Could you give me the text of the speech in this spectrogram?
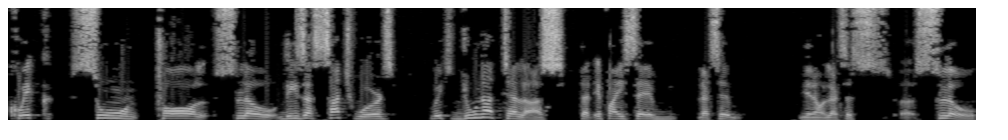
quick, soon, tall, slow, these are such words which do not tell us that if I say, let's say, you know, let's say uh, slow,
